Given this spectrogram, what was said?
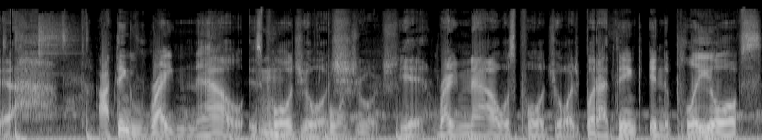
I think right now is Paul George. Mm, Paul George. Yeah, right now is Paul George. But I think in the playoffs,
